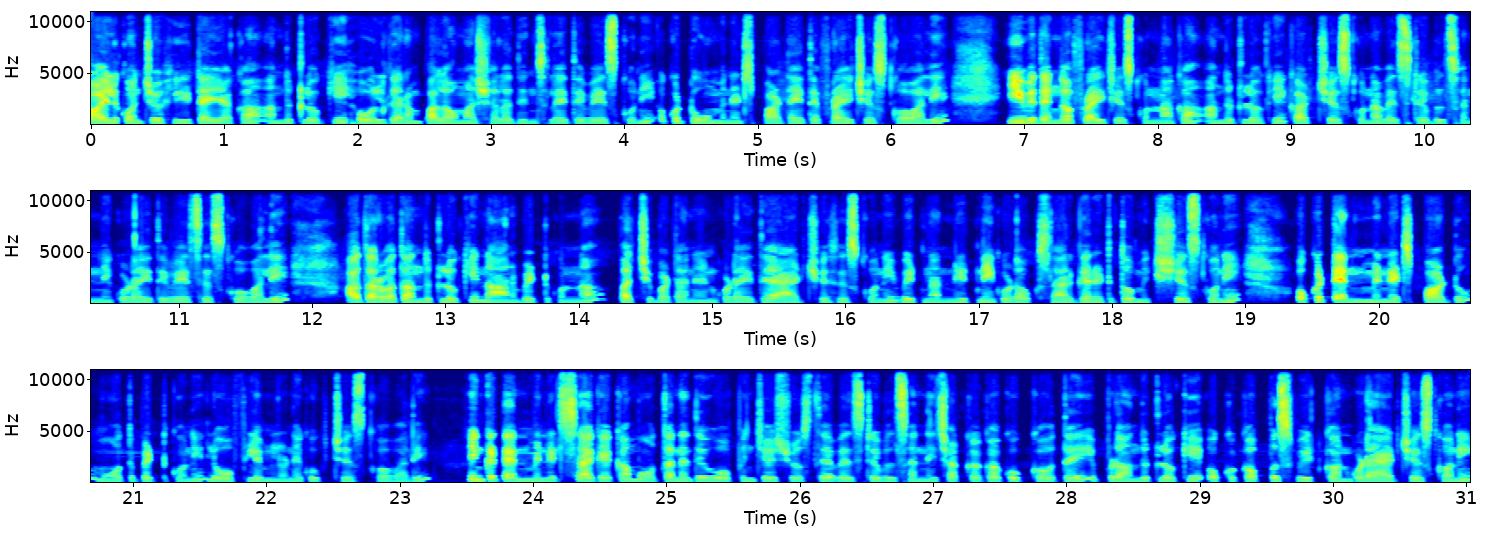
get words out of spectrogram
ఆయిల్ కొంచెం హీట్ అయ్యాక అందులోకి హోల్ గరం పలావ్ మసాలా దినుసులు అయితే వేసుకొని ఒక టూ మినిట్స్ పాటు అయితే ఫ్రై చేసుకోవాలి. ఈ విధంగా ఫ్రై చేసుకున్నాక అందులోకి కట్ చేసుకున్న వెజిటేబుల్స్ అన్నీ కూడా అయితే వేసేసుకోవాలి. ఆ తర్వాత అందులోకి నానబెట్టుకున్న పచ్చి బఠానీని కూడా అయితే యాడ్ చేసేసుకొని వీటిని అన్నిటినీ కూడా ఒకసారి గరిటతో మిక్స్ చేసుకొని ఒక టెన్ మినిట్స్ పాటు మూత పెట్టుకొని లో ఫ్లేమ్లోనే కుక్ చేసుకోవాలి. ఇంకా టెన్ మినిట్స్ ఆగాక మూత అనేది ఓపెన్ చేసి చూస్తే వెజిటేబుల్స్ అన్నీ చక్కగా కుక్ అవుతాయి. ఇప్పుడు అందుట్లోకి ఒక కప్పు స్వీట్ కార్న్ కూడా యాడ్ చేసుకొని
